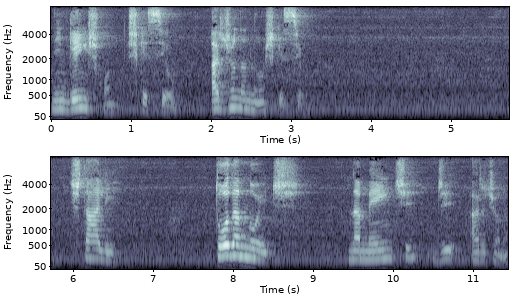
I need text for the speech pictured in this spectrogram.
Ninguém esqueceu. Arjuna não esqueceu. Está ali, toda noite, na mente de Arjuna.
